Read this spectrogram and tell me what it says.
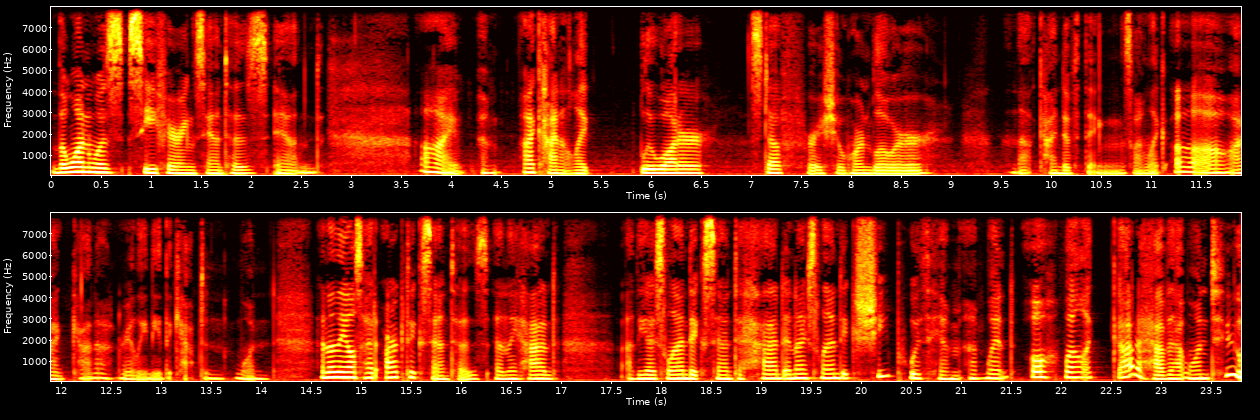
the one was seafaring Santas, and I am I kind of like blue water stuff, Horatio Hornblower, and that kind of thing. So I'm like, oh, I kind of really need the captain one. And then they also had Arctic Santas, and they had uh, the Icelandic Santa had an Icelandic sheep with him. I went, oh, well, I gotta have that one too.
